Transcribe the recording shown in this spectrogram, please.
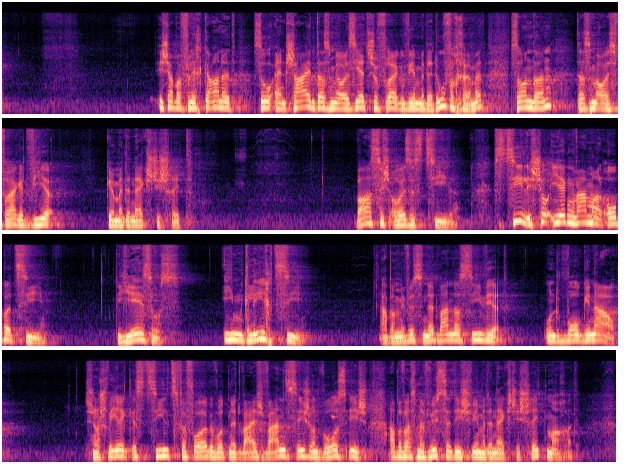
ist aber vielleicht gar nicht so entscheidend, dass wir uns jetzt schon fragen, wie wir dort raufkommen, sondern dass wir uns fragen, wie gehen wir den nächsten Schritt. Was ist unser Ziel? Das Ziel ist schon irgendwann mal oben zu sein, wie Jesus, ihm gleich zu sein. Aber wir wissen nicht, wann das sein wird und wo genau. Es ist noch schwierig, ein Ziel zu verfolgen, wo du nicht weißt, wann es ist und wo es ist. Aber was wir wissen, ist, wie wir den nächsten Schritt machen.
